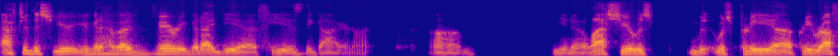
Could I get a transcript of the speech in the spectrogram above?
after this year, you're going to have a very good idea if he is the guy or not. Um, you know, last year was was pretty uh, pretty rough.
